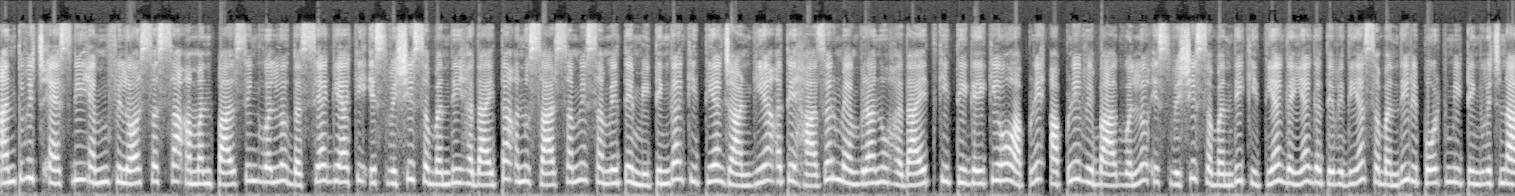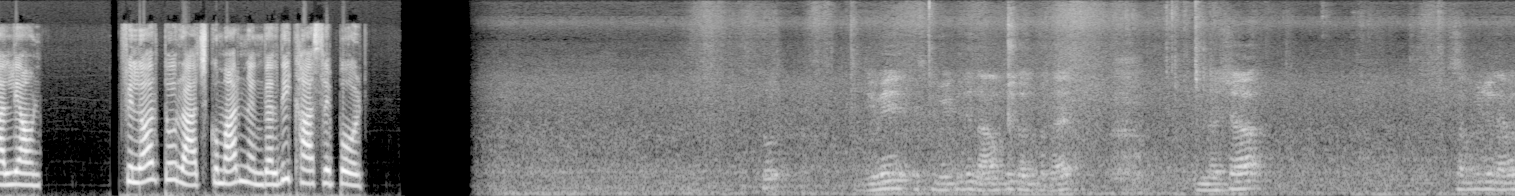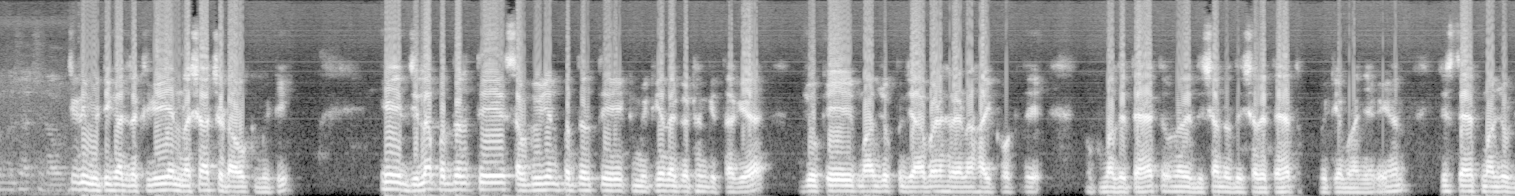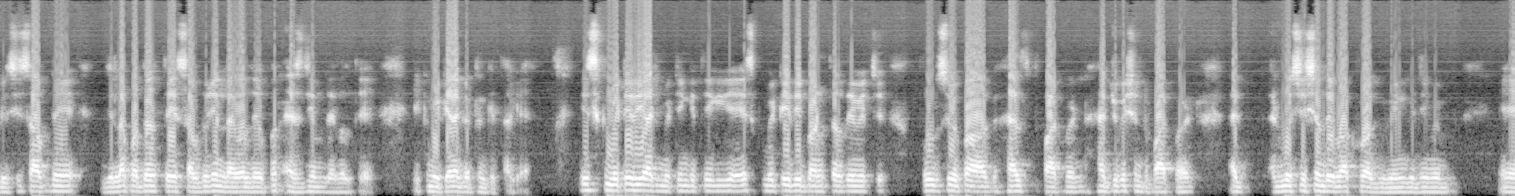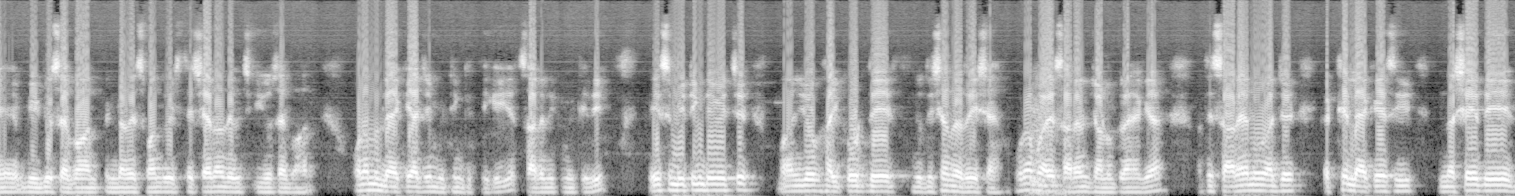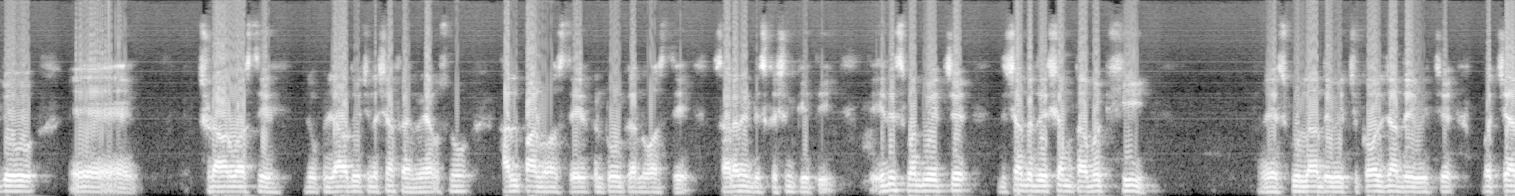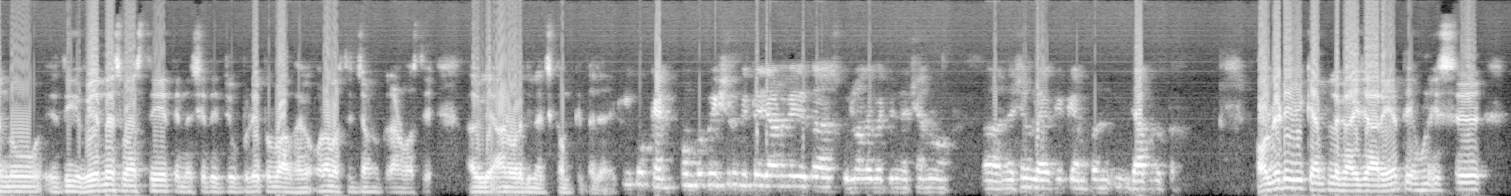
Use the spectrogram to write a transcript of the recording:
ਅੰਤ ਵਿੱਚ ਐਸਡੀਐਮ ਫਿਲੌਰ ਸੱਸਾ ਅਮਨਪਾਲ ਸਿੰਘ ਵੱਲੋਂ ਦੱਸਿਆ ਗਿਆ ਕਿ ਇਸ ਵਿਸ਼ੇ ਸੰਬੰਧੀ ਹਦਾਇਤਾਂ ਅਨੁਸਾਰ ਸਮੇਂ-ਸਮੇਂ ਤੇ ਮੀਟਿੰਗਾਂ ਕੀਤੀਆਂ ਜਾਣਗੀਆਂ ਅਤੇ ਹਾਜ਼ਰ ਮੈਂਬਰਾਂ ਨੂੰ ਹਦਾਇਤ ਕੀਤੀ ਗਈ ਕਿ ਉਹ ਆਪਣੇ ਆਪਣੇ ਵਿਭਾਗ ਵੱਲੋਂ ਇਸ ਵਿਸ਼ੇ ਸੰਬੰਧੀ ਕੀਤੀਆਂ ਗਈਆਂ ਗਤੀਵਿਧੀਆਂ ਸੰਬੰਧੀ ਰਿਪੋਰਟ ਮੀਟਿੰਗ ਵਿੱਚ ਨਾਲ ਲਿਆਉਣ। ਫਿਲੌਰ ਤੋਂ ਰਾਜਕੁਮਾਰ ਨੰਗਲ ਦੀ ਖਾਸ ਰਿਪੋਰਟ। ਜਿਵੇਂ ਇਸ ਕਮੇਟੀ ਦੇ ਨਾਮ ਤੋਂ ਤੁਹਾਨੂੰ ਪਤਾ ਹੈ, ਨਸ਼ਾ ਜਿਹੜੀ ਮੀਟਿੰਗ ਅੱਜ ਰੱਖੀ ਗਈ ਹੈ, ਨਸ਼ਾ ਛਡਾਓ ਕਮੇਟੀ ਇਹ ਜ਼ਿਲ੍ਹਾ ਪੱਧਰ ਤੇ ਸਬ ਡਿਵੀਜ਼ਨ ਪੱਧਰ ਤੇ ਕਮੇਟੀਆਂ ਦਾ ਗਠਨ ਕੀਤਾ ਗਿਆ ਜੋ ਕਿ ਮਾਨਯੋਗ Punjab and Haryana high court ਦੇ ਹੁਕਮਾਂ ਦੇ ਤਹਿਤ, ਉਹਨਾਂ ਦੇ ਦਿਸ਼ਾ ਨਿਰਦੇਸ਼ਾਂ ਦੇ ਤਹਿਤ ਕਮੇਟੀਆਂ ਬਣਾਈਆਂ ਗਈਆਂ ਹਨ। ਜਿਸ ਤਹਿਤ ਮਾਨਯੋਗ ਡੀਸੀ ਸਾਹਿਬ ਨੇ ਜ਼ਿਲ੍ਹਾ ਪੱਧਰ ਤੇ ਸਬ ਡਿਵੀਜ਼ਨ ਲੈਵਲ ਦੇ ਉੱਪਰ ਐਸਡੀਐਮ ਲੈਵਲ ਤੇ ਇੱਕ ਕਮੇਟੀ ਦਾ ਗਠਨ ਕੀਤਾ ਗਿਆ ਇਸ ਕਮੇਟੀ ਦੀ ਅੱਜ ਮੀਟਿੰਗ ਕੀਤੀ ਗਈ ਹੈ। ਇਸ ਕਮੇਟੀ ਦੀ ਬਣਤਰ ਦੇ ਵਿੱਚ ਪੁਲਿਸ ਵਿਭਾਗ, health department, education department administration ਦੇ ਵੱਖ-ਵੱਖ ਵਿੰਗ ਜਿਵੇਂ ਵੀਡੀਓ ਸਾਹਿਬਾਨ ਪਿੰਡਾਂ ਦੇ ਸੰਬੰਧ ਵਿੱਚ ਤੇ ਸ਼ਹਿਰਾਂ ਦੇ ਵਿੱਚ ਈਓ ਸਾਹਿਬਾਨ, ਉਹਨਾਂ ਨੂੰ ਲੈ ਕੇ ਅੱਜ ਇਹ ਮੀਟਿੰਗ ਕੀਤੀ ਗਈ ਹੈ ਸਾਰੇ ਦੀ ਕਮੇਟੀ ਦੀ। ਇਸ ਮੀਟਿੰਗ ਦੇ ਵਿੱਚ ਮਾਨਯੋਗ ਹਾਈ ਕੋਰਟ ਦੇ ਜੋ ਦਿਸ਼ਾ ਨਿਰਦੇਸ਼ ਹੈ ਉਹਨਾਂ ਬਾਰੇ ਸਾਰਿਆਂ ਨੂੰ ਜਾਣੂ ਕਰਾਇਆ ਗਿਆ ਅਤੇ ਸਾਰਿਆਂ ਨੂੰ ਅੱਜ ਇਕੱਠੇ ਲੈ ਕੇ ਅਸੀਂ ਨਸ਼ੇ ਦੇ ਜੋ ਛੁਡਾਉਣ ਵਾਸਤੇ ਜੋ ਪੰਜਾਬ ਦੇ ਵਿੱਚ ਨਸ਼ਾ ਫੈਲ ਰਿਹਾ ਉਸ ਨੂੰ ਹੱਲ ਪਾਉਣ ਵਾਸਤੇ ਕੰਟਰੋਲ ਕਰਨ ਵਾਸਤੇ ਸਾਰਿਆਂ ਨੇ ਡਿਸਕਸ਼ਨ ਕੀਤੀ। ਤੇ ਇਹਦੇ ਸੰਬੰਧ ਵਿੱਚ ਦਿਸ਼ਾ ਨਿਰਦੇਸ਼ਾਂ ਮੁਤਾਬਕ ਹੀ ਸਕੂਲਾਂ ਦੇ ਵਿੱਚ ਕਾਲਜਾਂ ਦੇ ਵਿੱਚ ਬੱਚਿਆਂ ਨੂੰ ਇਸ ਦੀ ਅਵੇਅਰਨੈਸ ਵਾਸਤੇ ਤੇ ਨਸ਼ੇ ਦੇ ਜੋ ਬੁਰੇ ਪ੍ਰਭਾਵ ਹੈ ਉਹਨਾਂ ਵਾਸਤੇ ਜਾਣੂ ਕਰਾਉਣ ਵਾਸਤੇ ਅਗਲੇ ਆਉਣ ਵਾਲੇ ਦਿਨਾਂ 'ਚ ਕੰਮ ਕੀਤਾ ਜਾਏਗਾ। ਕੀ ਕੋ ਕੈਂਪ ਕੰਪ ਵੀ ਸ਼ੁਰੂ ਕੀਤੇ ਜਾਣਗੇ ਜਿੱਦਾਂ ਸਕੂਲਾਂ ਦੇ ਵਿੱਚ ਨਸ਼ਿਆਂ ਨੂੰ ਅਹ ਨਸ਼ੇ ਨੂੰ ਲੈ ਕੇ ਕੈਂਪ ਜਾਗਰੂਕਤਾ? ਆਲਰੇਡੀ ਵੀ ਕੈਂਪ ਲਗਾਏ ਜਾ ਰਹੇ ਆ ਤੇ ਹੁਣ ਇਸ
